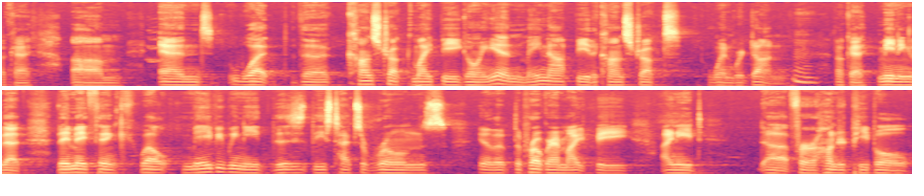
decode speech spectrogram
Okay? Um, and what the construct might be going in may not be the construct when we're done. Okay? Meaning that they may think, well, maybe we need these, these types of rooms. You know, the, the program might be I need, uh, for 100 people,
